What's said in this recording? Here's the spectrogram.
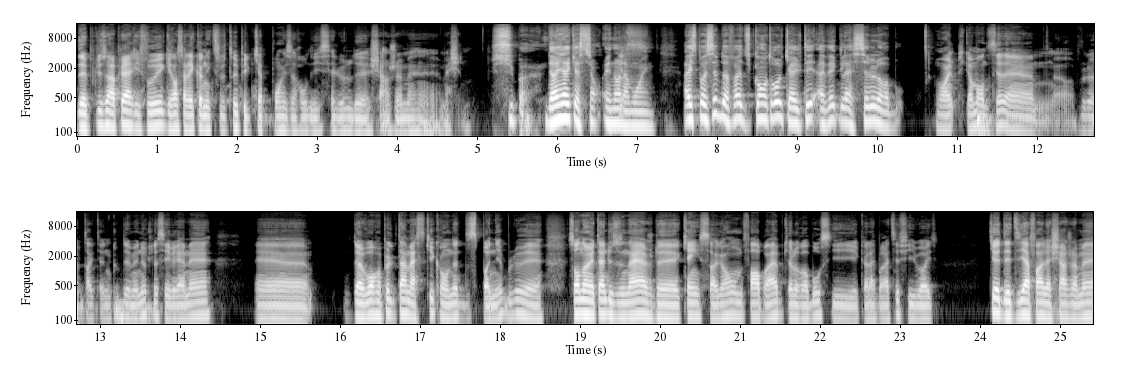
de plus en plus arriver grâce à la connectivité et le 4.0 des cellules de chargement machine. Super. Dernière question, et non la moindre. Est-ce possible de faire du contrôle qualité avec la cellule robot? Oui, puis comme on disait, euh, peut-être une couple de minutes, c'est vraiment euh, de voir un peu le temps masqué qu'on a disponible. Euh, si on a un temps d'usinage de 15 secondes, fort probable que le robot, s'il est collaboratif, il va être que dédié à faire le chargement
